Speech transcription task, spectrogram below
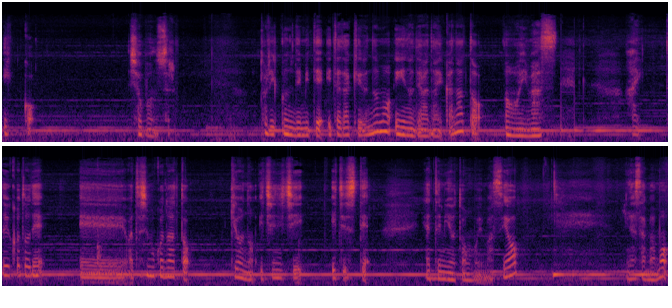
1個処分する取り組んでみていただけるのもいいのではないかなと思います。はい、ということで、えー、私もこの後今日の一日一捨てやってみようと思いますよ。皆様も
